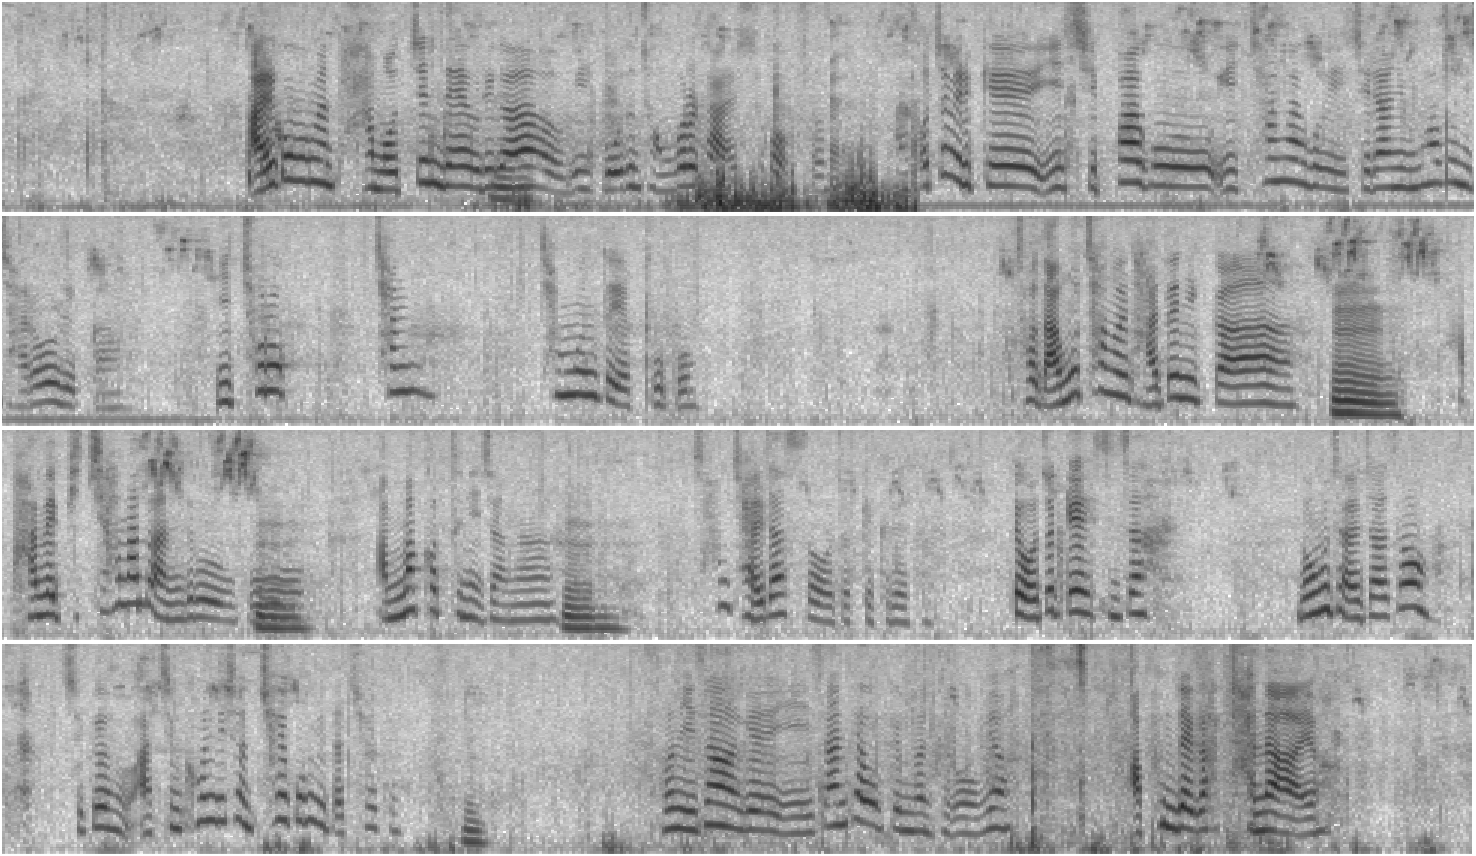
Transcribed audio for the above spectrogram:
알고 보면 다 멋진데 우리가 이 모든 정보를 다 알 수가 없어 네. 아, 어쩜 이렇게 이 집하고 이 창하고 이 제라늄 화분이 잘 어울릴까? 이 초록 창 창문도 예쁘고 저 나무 창을 닫으니까 음, 밤에 빛이 하나도 안 들어오고 음. 암막 커튼이잖아 음. 참 잘 잤어 어저께 그래서 근데 어저께 진짜 너무 잘 자서 지금 아침 컨디션 최고입니다 최고 음. 저는 이상하게 이 산티아고 길만 들어오면 아픈 데가 다 나아요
